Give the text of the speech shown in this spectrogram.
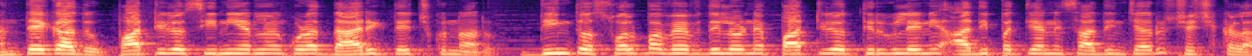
అంతేకాదు పార్టీలో సీనియర్లను కూడా దారికి తెచ్చుకున్నారు. దీంతో స్వల్ప వ్యవధిలోనే పార్టీలో తిరుగులేని ఆధిపత్యాన్ని సాధించారు శశికళ.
